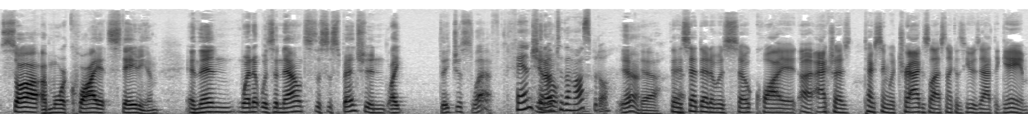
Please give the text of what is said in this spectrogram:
saw a more quiet stadium. And then when it was announced the suspension, like they just left. Fans You showed know? up to the hospital. Yeah. Yeah. They said that it was so quiet. Uh, actually, I was texting with Trags last night because he was at the game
